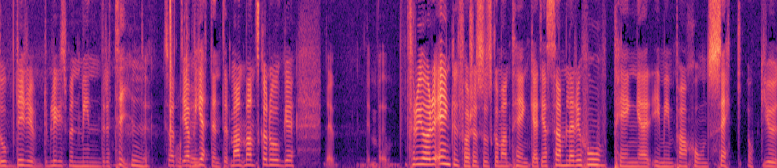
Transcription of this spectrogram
då blir det, det blir liksom en mindre tid. Mm. Så att jag Okej. vet inte. Man, man ska nog... eh, För att göra det enkelt för sig så ska man tänka att jag samlar ihop pengar i min pensionssäck och ju,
